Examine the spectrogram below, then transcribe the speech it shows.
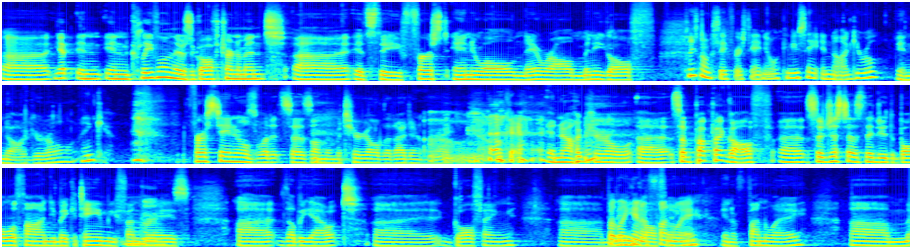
Uh, yep. In in Cleveland, there's a golf tournament. Uh, it's the first annual NARAL mini golf Please don't say first annual. Can you say inaugural? inaugural. Thank you. First annual is what it says on the material that I didn't write. Oh no. Okay. inaugural. Uh, so putt putt golf. Uh, so just as they do the bowlathon, you make a team, you fundraise. Uh, they'll be out uh, golfing, uh, But, like, in a fun way. In a fun way. Um,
